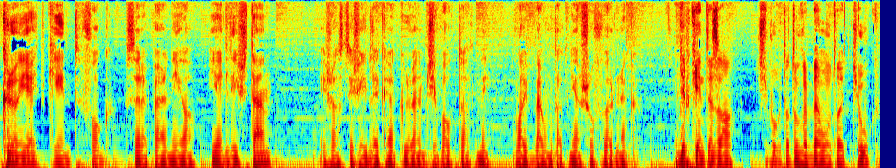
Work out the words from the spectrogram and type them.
Külön jegyként fog szerepelni a jegylistán, és azt is így le kell külön csipogtatni, vagy bemutatni a sofőrnek. Egyébként ez a csipogtatunk, hogy bemutatjuk,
